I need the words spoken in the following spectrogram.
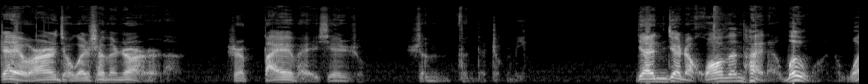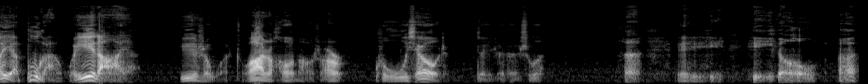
这玩意儿就跟身份证似的，是白派先生身份的证明。眼见着黄三太太问我，我也不敢回答呀。于是我抓着后脑勺，苦笑着对着他说：“哎呦啊，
